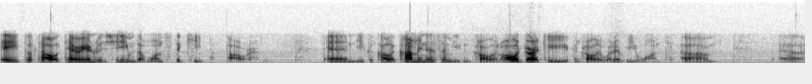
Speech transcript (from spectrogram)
a totalitarian regime that wants to keep power. And you can call it communism, you can call it oligarchy, you can call it whatever you want. Um, uh,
